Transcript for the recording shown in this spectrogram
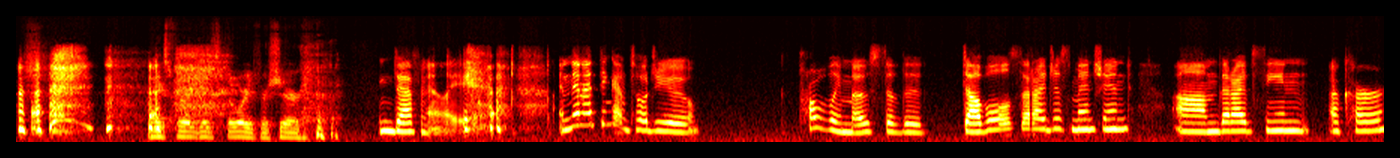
Makes for a good story for sure. Definitely. and then I think I've told you probably most of the doubles that I just mentioned um, that I've seen occur.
